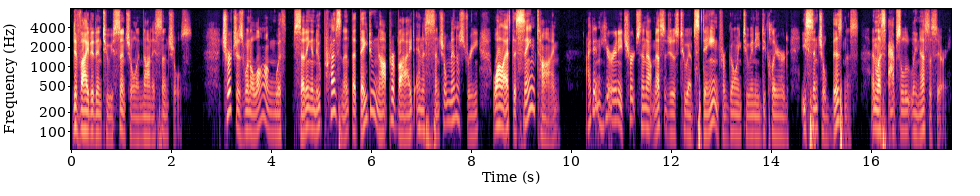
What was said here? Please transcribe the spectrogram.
divided into essential and non essentials churches went along with setting a new precedent that they do not provide an essential ministry, while at the same time, I didn't hear any church send out messages to abstain from going to any declared essential business unless absolutely necessary.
